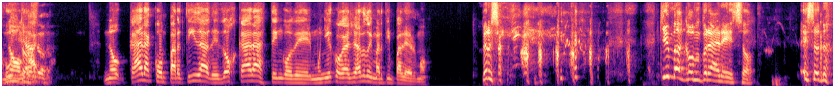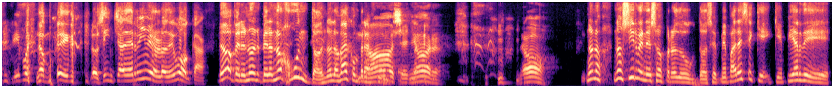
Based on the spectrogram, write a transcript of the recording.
No, Juntos. ca- no, cara compartida de dos caras tengo del muñeco Gallardo y Martín Palermo. Pero. ¿Quién va a comprar eso? Eso no. Y bueno, puede, los hinchas de River o los de Boca. No, pero no, pero no juntos, no los va a comprar No, juntos. señor. No. No, no, no sirven esos productos. Me parece que, que pierde,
